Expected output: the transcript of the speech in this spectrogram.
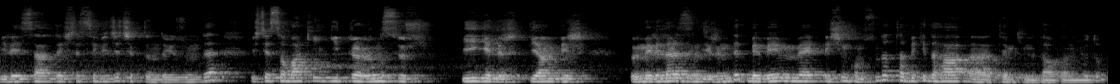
bireyselde işte sivilce çıktığında yüzümde işte sabahki ilk idrarını sür iyi gelir diyen bir öneriler zincirinde bebeğim ve eşim konusunda tabii ki daha e, temkinli davranıyordum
